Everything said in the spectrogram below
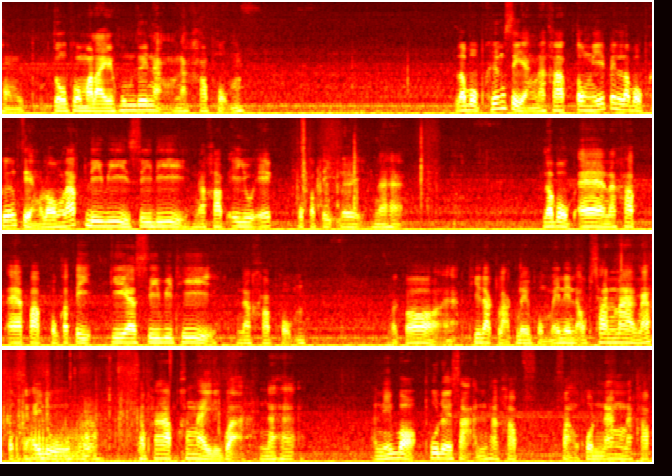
ของตัวพวงมาลัยหุ้มด้วยหนังนะครับผม ระบบเครื่องเสียงนะครับ ตรงนี้เป็นระบบเครื่องเสียงรองรับ DV CD นะครับ AUX ปกติเลยนะฮะระบบแอร์นะครับแอร์ปรับปกติเกียร์ CVT นะครับผม แล้วก็อะที่หลักๆเลยผมไม่เน้นออปชันมากนะ ผมจะให้ดูสภาพข้างในดีกว่านะฮะ อันนี้เบาะผู้โดยสารนะครับ ฝั่งคนนั่งนะครับ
